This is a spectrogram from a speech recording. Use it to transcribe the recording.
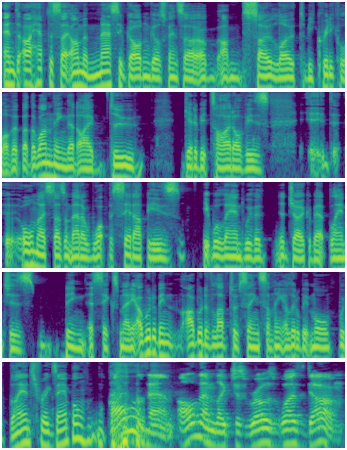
And I have to say, I'm a massive Golden Girls fan, so I'm, I'm so loath to be critical of it. But the one thing that I do get a bit tired of is it almost doesn't matter what the setup is. It will land with a, a joke about Blanche's being a sex maniac. I would have been, I would have loved to have seen something a little bit more with Blanche, for example. all of them, all of them, like just Rose was dumb.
